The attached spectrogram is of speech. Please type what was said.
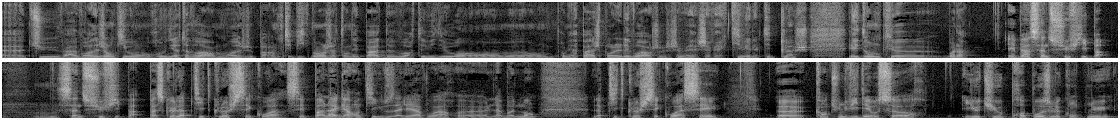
euh, tu vas avoir des gens qui vont revenir te voir. Moi, je, typiquement, j'attendais pas de voir tes vidéos en, première page pour aller les voir. J'avais activé la petite cloche. Et donc, euh, voilà. Eh bien, ça ne suffit pas. Hmm. Ça ne suffit pas. Parce que la petite cloche, c'est quoi? C'est pas la garantie que vous allez avoir euh, l'abonnement. La petite cloche, c'est quoi? C'est quand une vidéo sort, YouTube propose le contenu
